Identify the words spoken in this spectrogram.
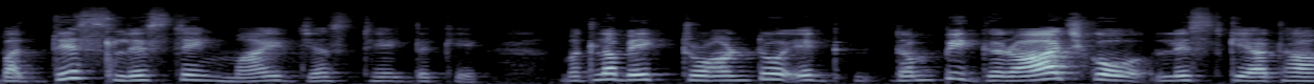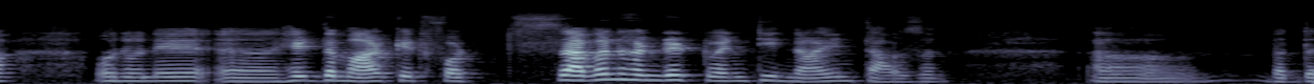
but this listing my just take the cake مطلب ایک ٹورانٹو ایک ڈمپی گراج کو لسٹ کیا تھا۔ انہوں نے hit the market for seven hundred twenty nine thousand but the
